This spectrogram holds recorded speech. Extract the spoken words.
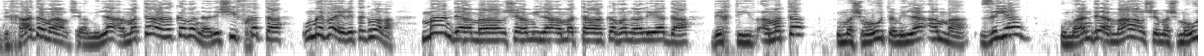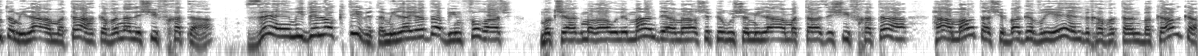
וחד אמר שהמילה המתה הכוונה לשפחתה, ומבאר את הגמרא. מאן דאמר שהמילה המתה הכוונה לידה, דכתיב המתה. ומשמעות המילה אמה זה יד. ומאן דאמר שמשמעות המילה המתה הכוונה לשפחתה, זה מדלא כתיב את המילה ידה במפורש. מקשה הגמרא ולמאן דאמר שפירוש המילה המתה זה שפחתה, האמרת שבא גבריאל וחבטן בקרקע,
